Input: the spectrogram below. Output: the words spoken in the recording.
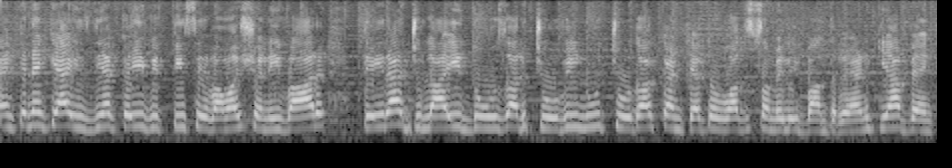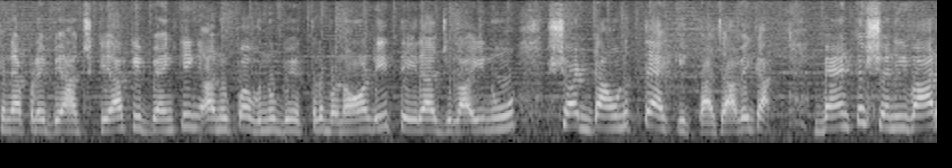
ਬੈਂਕ ਨੇ ਕਿਹਾ ਇਸ ਦੀਆਂ ਕਈ ਵਿੱਤੀ ਸੇਵਾਵਾਂ ਸ਼ਨੀਵਾਰ 13 ਜੁਲਾਈ 2024 ਨੂੰ 14 ਘੰਟਿਆਂ ਤੋਂ ਵੱਧ ਸਮੇਂ ਲਈ ਬੰਦ ਰਹਿਣਗੀਆਂ ਬੈਂਕ ਨੇ ਆਪਣੇ ਬਿਆਨ 'ਚ ਕਿਹਾ ਕਿ ਬੈਂਕਿੰਗ ਅਨੁਭਵ ਨੂੰ ਬਿਹਤਰ ਬਣਾਉਣ ਲਈ 13 ਜੁਲਾਈ ਨੂੰ ਸ਼ਟਡਾਊਨ ਤੈਅ ਕੀਤਾ ਜਾਵੇਗਾ। ਬੈਂਕ ਸ਼ਨੀਵਾਰ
